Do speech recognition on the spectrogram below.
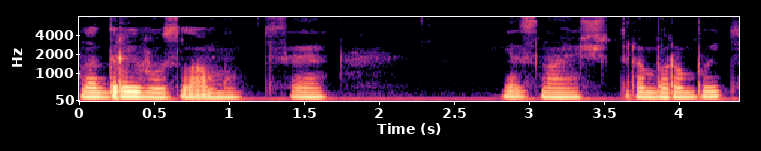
надриву зламу. Це я знаю, що треба робити.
